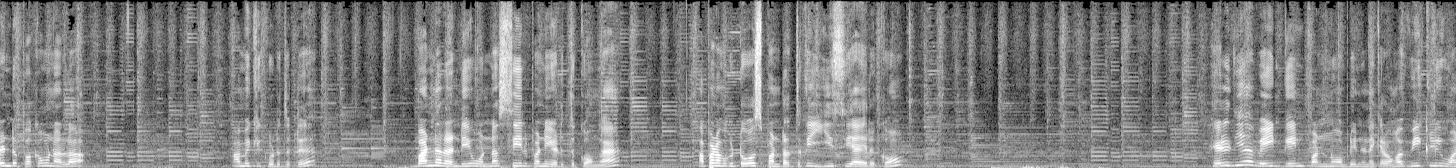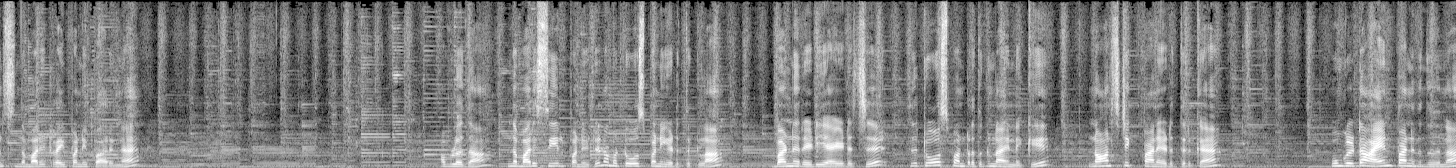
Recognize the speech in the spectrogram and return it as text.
ரெண்டு பக்கமும் நல்லா அமுக்கி கொடுத்துட்டு பண்ணை ரெண்டையும் ஒன்றா சீல் பண்ணி எடுத்துக்கோங்க. அப்போ நமக்கு டோஸ்ட் பண்ணுறதுக்கு ஈஸியாக இருக்கும். ஹெல்த்தியாக வெயிட் கெயின் பண்ணணும் அப்படின்னு நினைக்கிறவங்க வீக்லி ஒன்ஸ் இந்த மாதிரி ட்ரை பண்ணி பாருங்கள் அவ்வளோதான் இந்த மாதிரி சீல் பண்ணிவிட்டு நம்ம டோஸ்ட் பண்ணி எடுத்துக்கலாம். பன்னு ரெடி ஆகிடுச்சு இது டோஸ்ட் பண்ணுறதுக்கு நான் இன்றைக்கி நான்ஸ்டிக் பேன் எடுத்திருக்கேன். உங்கள்கிட்ட அயன் பேன் இருந்ததுன்னா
